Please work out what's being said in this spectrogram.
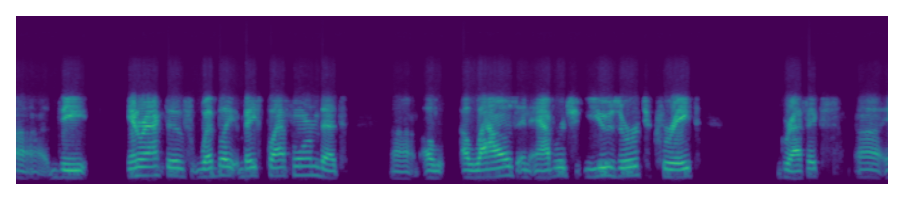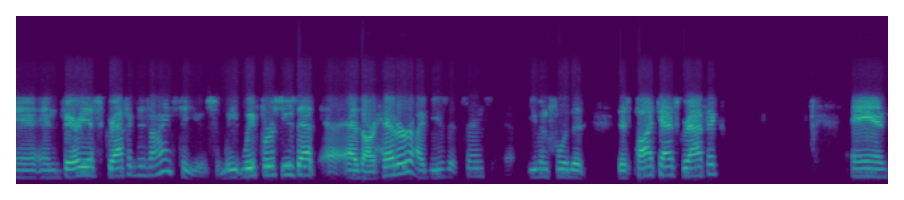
uh, the interactive web-based platform that uh, allows an average user to create graphics uh, and, and, various graphic designs to use. We we first used that uh, as our header. I've used it since, uh, even for the this podcast graphic, and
